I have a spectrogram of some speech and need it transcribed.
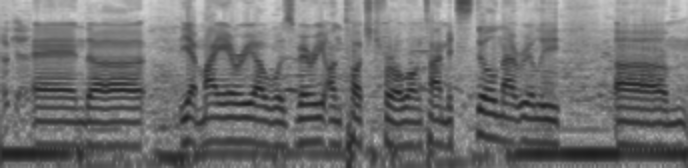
Okay. And uh, yeah, my area was very untouched for a long time. It's still not really um,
